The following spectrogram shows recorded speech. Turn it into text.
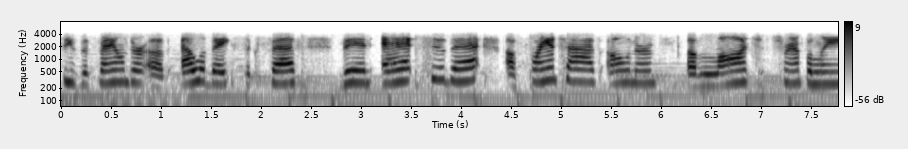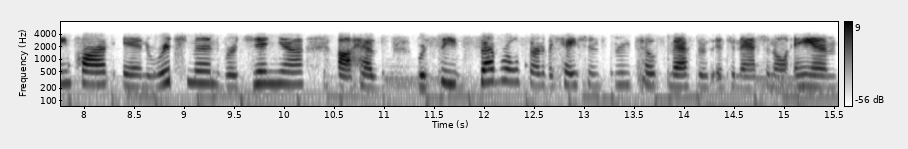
She's the founder of Elevate Success. Then add to that a franchise owner of Launch Trampoline Park in Richmond, Virginia. Uh, has received several certifications through Toastmasters International and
